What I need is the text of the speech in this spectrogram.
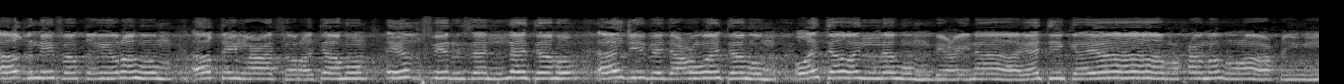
أغن فقيرهم أقل عثرتهم اغفر زلتهم أجب دعوتهم وتولهم بعنايتك يا أرحم الراحمين.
